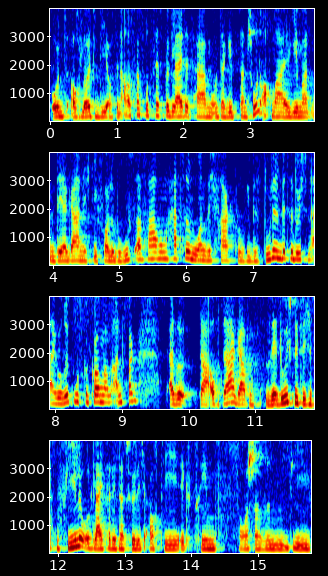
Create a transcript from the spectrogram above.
Und auch Leute, die auch den Auswahlprozess begleitet haben. Und da gibt es dann schon auch mal jemanden, der gar nicht die volle Berufserfahrung hatte, wo man sich fragt, so wie bist du denn bitte durch den Algorithmus gekommen am Anfang? Also da, auch da gab es sehr durchschnittliche Profile und gleichzeitig natürlich auch die Extremforscherin, die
